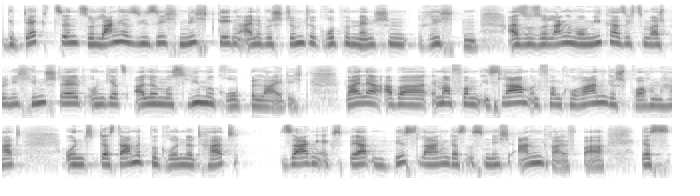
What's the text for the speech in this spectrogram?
gedeckt sind, solange sie sich nicht gegen eine bestimmte Gruppe Menschen richten. Also solange Momika sich zum Beispiel nicht hinstellt und jetzt alle Muslime grob beleidigt. Weil er aber immer vom Islam und vom Koran gesprochen hat und das damit begründet hat, sagen Experten bislang, das ist nicht angreifbar. Das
